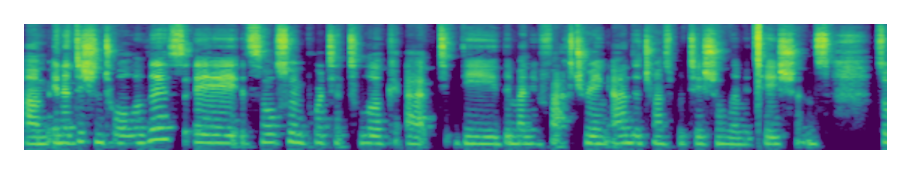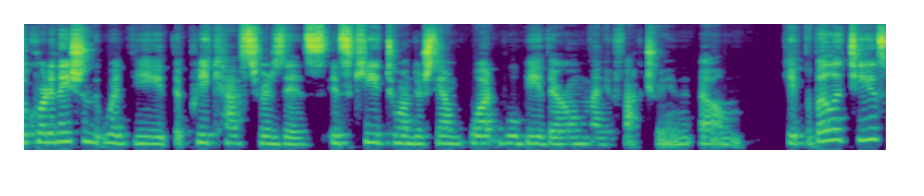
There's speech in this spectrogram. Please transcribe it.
Um, in addition to all of this, uh, it's also important to look at the, the manufacturing and the transportation limitations. So coordination with the, the precasters is, is key to understand what will be their own manufacturing um, capabilities.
